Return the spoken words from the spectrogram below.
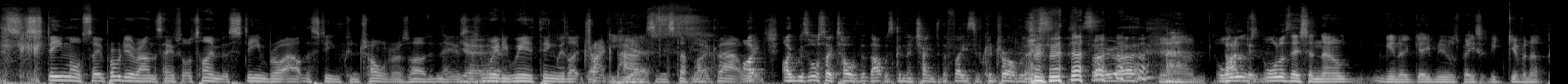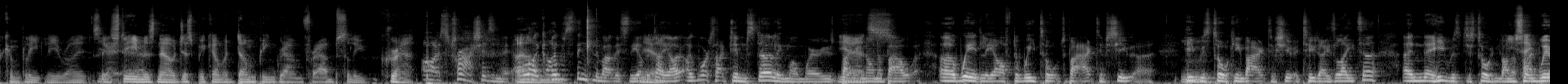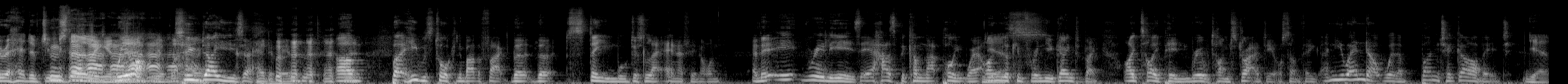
Steam also probably around the same sort of time, but Steam brought out the Steam controller as well, didn't it? It was this Yeah. really weird thing with like trackpads Yes. and stuff like that. I, Which I was also told that that was going to change the face of controllers. so uh, Yeah, um, all of, all of this, and now you know, Gabe Newell's basically given up completely, right? So Yeah, Steam yeah. has now just become a dumping ground for absolute crap. Oh, it's trash, isn't it? Um, like I was thinking about this the other yeah. day. I, I watched that Jim Sterling one where he was banging Yes. on about. Uh, weirdly, after we talked about Active Shooter, he was talking about Active Shooter two days later, and he was just talking about. You say we're ahead of Jim Sterling. We are Yeah, wow. two days ahead of him. Um, but he was talking about the fact that, that Steam will just let anything on. And it, it really is. It has become that point where I'm Yes. looking for a new game to play. I type in real time strategy or something, and you end up with a bunch of garbage. Yeah,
